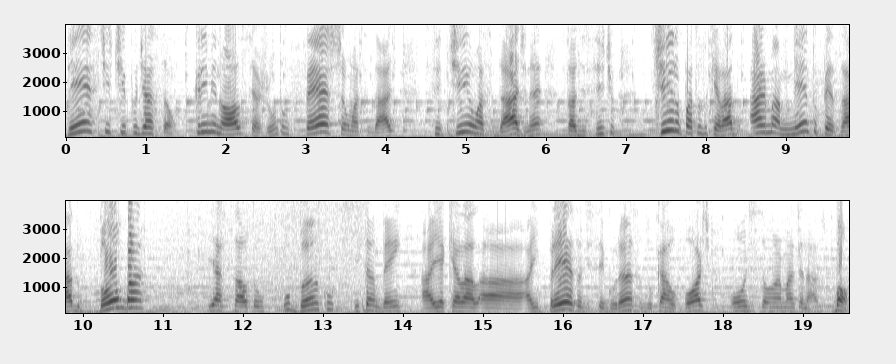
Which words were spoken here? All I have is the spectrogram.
deste tipo de ação. Criminosos se ajuntam, fecham a cidade, sitiam a cidade, né? Estado de sítio, tiro para tudo que é lado, armamento pesado, bomba e assaltam o banco e também aí aquela a, a empresa de segurança do carro forte onde são armazenados. Bom,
